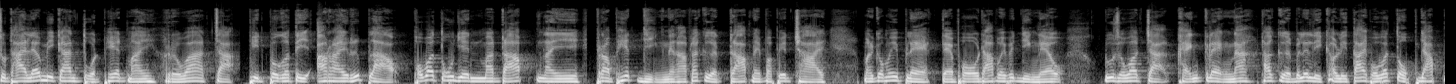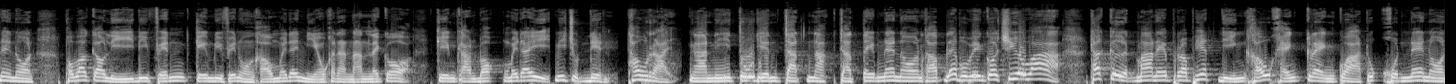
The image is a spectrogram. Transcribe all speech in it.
สุดท้ายแล้วมีการตรวจเพศไหม หรือว่าจะผิดปกติอะไรหรือเปล่า เพราะว่าตู้เย็นมาดราฟในประเภทหญิงนะครับ ถ้าเกิดดราฟในประเภทชาย มันก็ไม่แปลก แต่พอดราฟประเภทหญิงแล้ว รู้สึกว่าจะแข็งแกร่งนะ ถ้าเกิดไปเล่นลีกเกาหลีใต้ผมว่าตบยับแน่นอน เพราะว่าเกาหลีดีเฟนต์เกมดีเฟนต์ของเขาไม่ได้เหนียวขนาดนั้น และก็เกมการบล็อกไม่ได้มีจุดเด่นเท่าไหร่ งานนี้ตู้เย็นจัดหนักจัดเต็มแน่นอนครับ และผมเองก็เชื่อว่า ถ้าเกิดมาในประเภทหญิงเขาแข็งแกร่งกว่าทุกคนแน่นอน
